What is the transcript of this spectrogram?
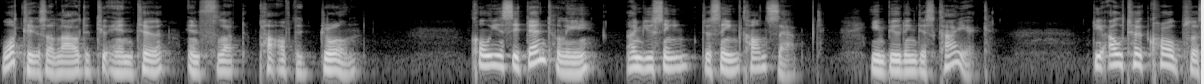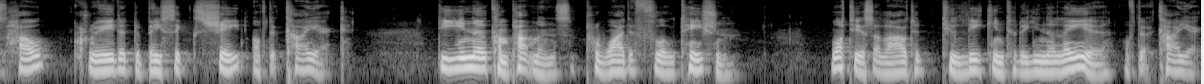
water is allowed to enter and flood part of the drone. Coincidentally, I'm using the same concept in building this kayak. The outer Coroplast hull created the basic shape of the kayak. The inner compartments provided flotation. Water is allowed to leak into the inner layer of the kayak.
